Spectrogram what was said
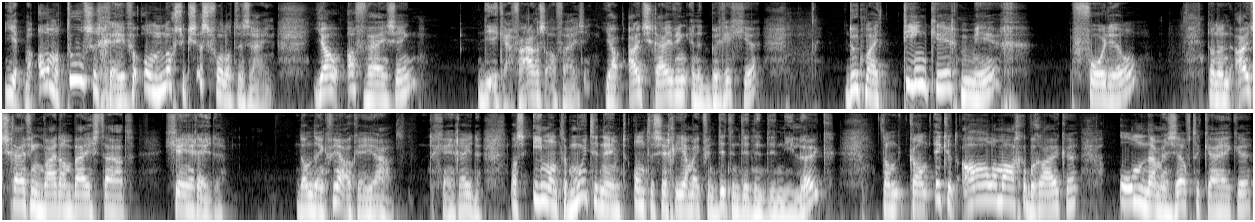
je hebt me allemaal tools gegeven om nog succesvoller te zijn. Jouw afwijzing, die ik ervaar als afwijzing, jouw uitschrijving en het berichtje, doet mij tien keer meer voordeel dan een uitschrijving waar dan bij staat geen reden. Dan denk ik van ja, oké, ja, geen reden. Als iemand de moeite neemt om te zeggen: ja, maar ik vind dit en dit en dit niet leuk, dan kan ik het allemaal gebruiken om naar mezelf te kijken.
